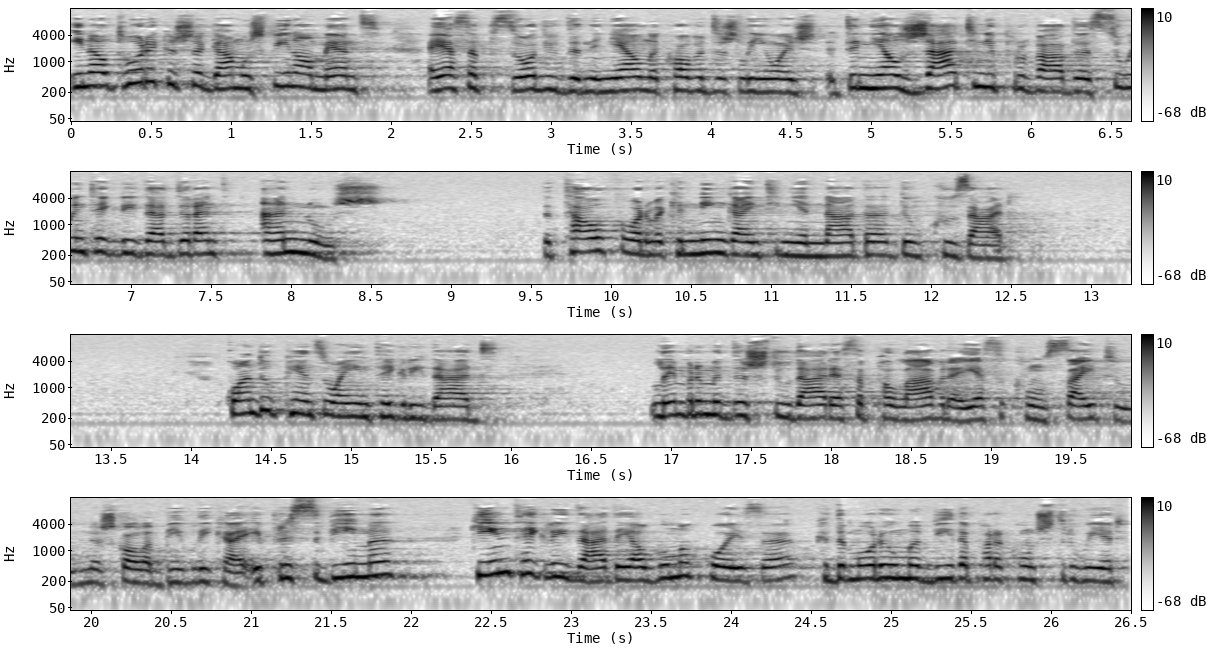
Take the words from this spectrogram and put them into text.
E na altura que chegamos finalmente a esse episódio de Daniel na Cova dos Leões, Daniel já tinha provado a sua integridade durante anos, de tal forma que ninguém tinha nada de acusar. Quando penso em integridade, lembro-me de estudar essa palavra e esse conceito na escola bíblica e percebi-me que integridade é alguma coisa que demora uma vida para construir,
